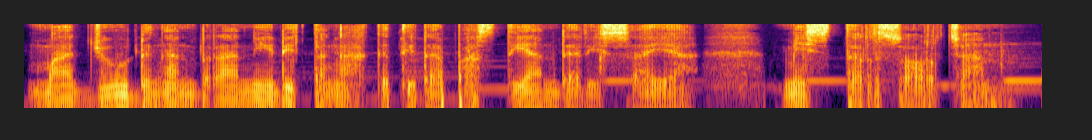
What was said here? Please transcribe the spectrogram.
maju dengan berani di tengah ketidakpastian dari saya, Mr. Sorchan.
